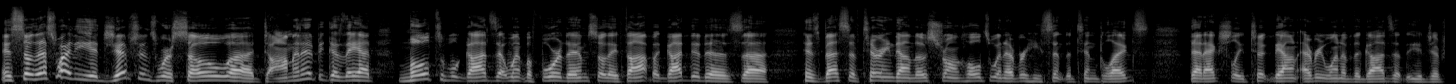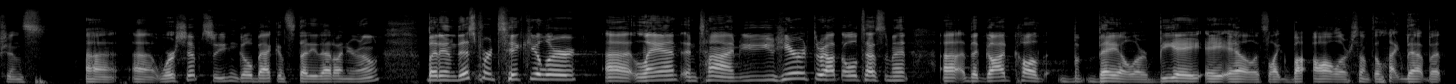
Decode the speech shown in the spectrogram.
And so that's why the Egyptians were so uh, dominant because they had multiple gods that went before them, so they thought. But God did his, uh, his best of tearing down those strongholds whenever he sent the 10 plagues that actually took down every one of the gods that the Egyptians uh, uh, worshiped. So you can go back and study that on your own. But in this particular uh, land and time, you, you hear throughout the Old Testament uh, the God called Baal or B A A L. It's like Baal or something like that, but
